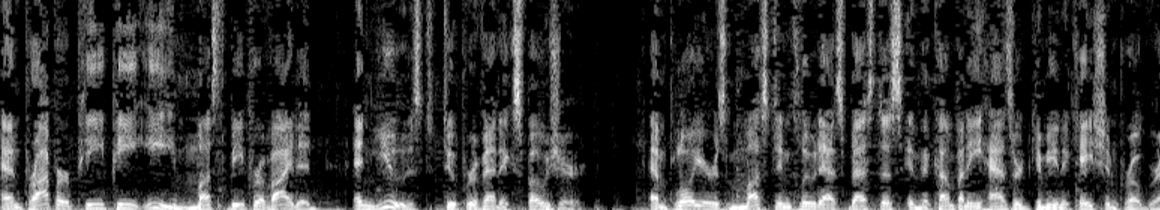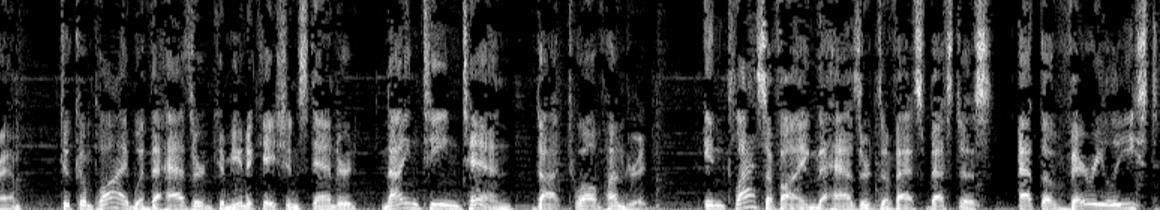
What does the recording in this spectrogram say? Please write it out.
and proper PPE must be provided and used to prevent exposure. Employers must include asbestos in the company hazard communication program to comply with the Hazard Communication Standard 1910.1200. In classifying the hazards of asbestos, at the very least,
